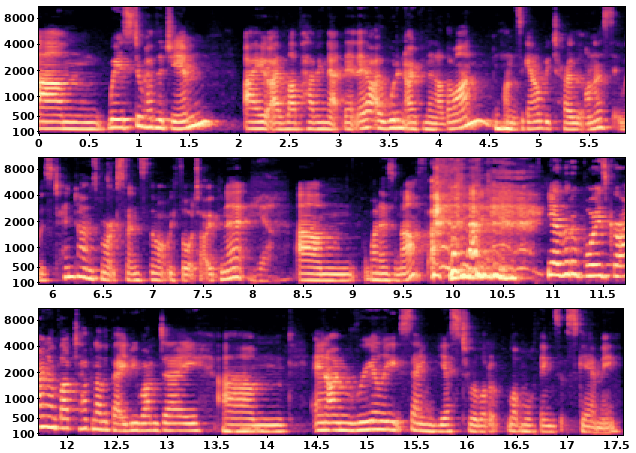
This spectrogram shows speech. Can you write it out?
Um, we still have the gym. I, I love having that there. I wouldn't open another one. Mhm. Once again, I'll be totally honest. It was 10 times more expensive than what we thought to open it. yeah, Um, one is enough. yeah, little boy's growing. I'd love to have another baby one day. Um, and I'm really saying yes to a lot of lot more things that scare me,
